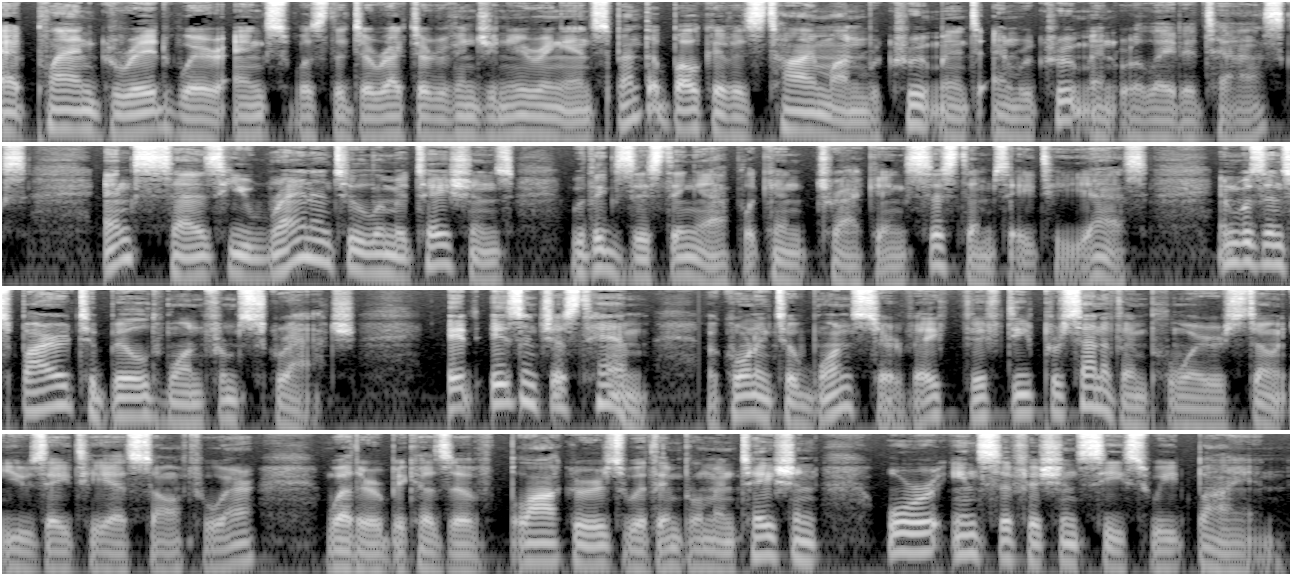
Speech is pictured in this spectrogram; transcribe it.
At PlanGrid, where Encz was the director of engineering and spent the bulk of his time on recruitment and recruitment related tasks, Encz says he ran into limitations with existing applicant tracking systems, ATS, and was inspired to build one from scratch. It isn't just him. According to one survey, 50% of employers don't use ATS software, whether because of blockers with implementation or insufficient C suite buy in.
